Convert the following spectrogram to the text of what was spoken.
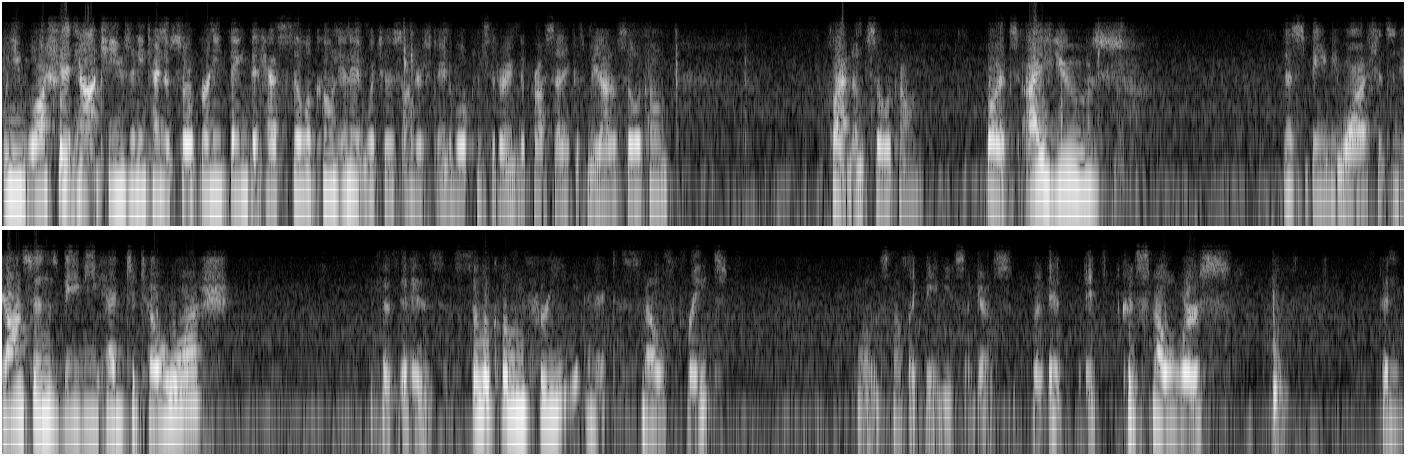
when you wash it not to use any kind of soap or anything that has silicone in it, which is understandable considering the prosthetic is made out of silicone. Platinum silicone. But I use this baby wash. It's Johnson's Baby Head to Toe Wash because it is silicone free and it smells great. Well, it smells like babies, I guess, but it it could smell worse than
